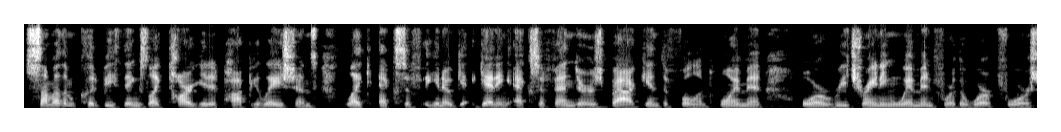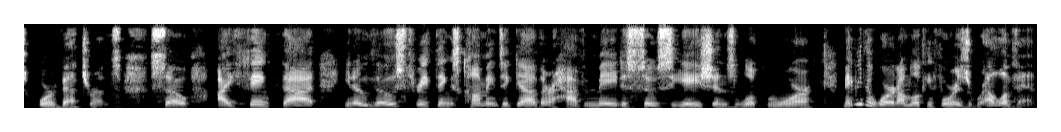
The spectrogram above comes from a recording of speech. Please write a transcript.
some of them could be things like targeted populations, like ex, you know, get, getting ex offenders back into full employment or retraining women for the workforce or veterans. So I think that, you know, those three things coming together have made associations look more, maybe the word I'm looking for is relevant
